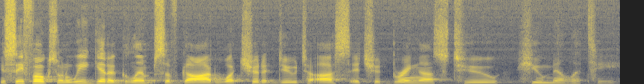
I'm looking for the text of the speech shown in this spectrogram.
You see, folks, when we get a glimpse of God, what should it do to us? It should bring us to humility.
